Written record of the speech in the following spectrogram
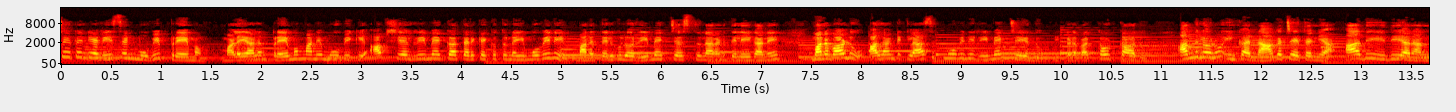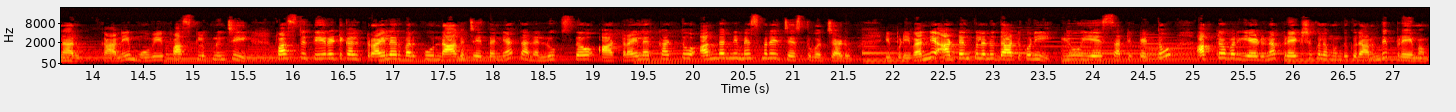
Chaitanya recent movie Premam. మలయాళం ప్రేమం అనే మూవీకి అఫిషియల్ రీమేక్గా తెరకెక్కుతున్న ఈ మూవీని మన తెలుగులో రీమేక్ చేస్తున్నారని తెలియగానే మన వాళ్ళు అలాంటి క్లాసిక్ మూవీని రీమేక్ చేయొద్దు ఇక్కడ వర్కౌట్ కాదు. అందులోనూ ఇంకా నాగ చైతన్య అది ఇది అని అన్నారు. కానీ మూవీ ఫస్ట్ లుక్ నుంచి ఫస్ట్ థియరటికల్ ట్రైలర్ వరకు నాగ చైతన్య తన లుక్స్తో ఆ ట్రైలర్ కట్తో అందరినీ మెస్మరైజ్ చేస్తూ వచ్చాడు. ఇప్పుడు ఇవన్నీ అడ్డంకులను దాటుకుని యూఏ సర్టిఫికెట్తో అక్టోబర్ ఏడున ప్రేక్షకుల ముందుకు రానుంది ప్రేమం.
